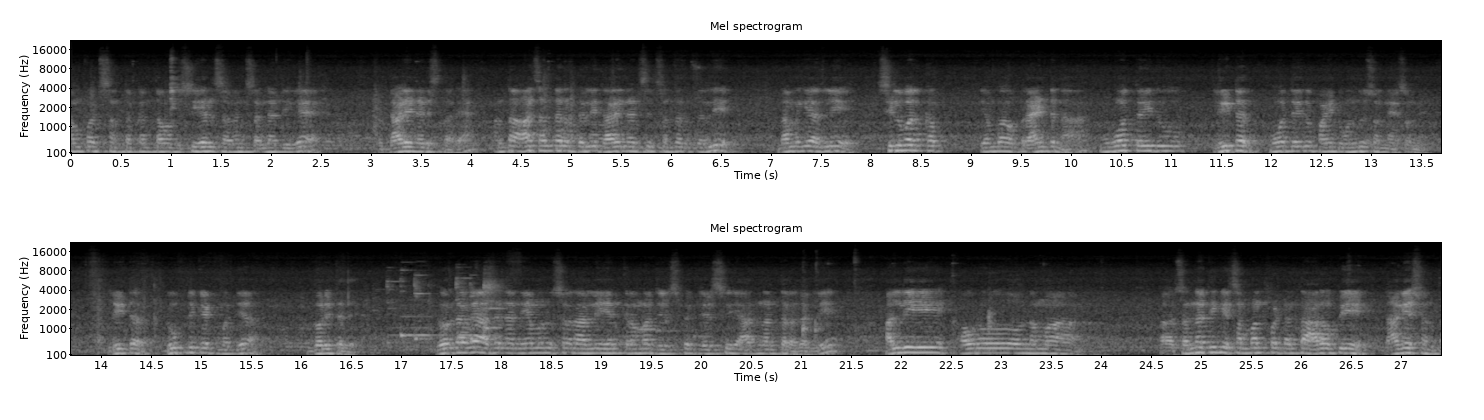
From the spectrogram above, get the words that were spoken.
ಕಂಫರ್ಟ್ಸ್ ಅಂತಕ್ಕಂಥ ಒಂದು ಸಿ ಎಲ್ ಸೆವೆನ್ ಸನ್ನದಿಗೆ ದಾಳಿ ನಡೆಸ್ತಾರೆ. ಅಂತ ಆ ಸಂದರ್ಭದಲ್ಲಿ, ದಾಳಿ ನಡೆಸಿದ ಸಂದರ್ಭದಲ್ಲಿ ನಮಗೆ ಅಲ್ಲಿ ಸಿಲ್ವರ್ ಕಪ್ ಎಂಬ ಬ್ರ್ಯಾಂಡ್ನ ಮೂವತ್ತೈದು ಲೀಟರ್ ಮೂವತ್ತೈದು ಪಾಯಿಂಟ್ ಒಂದು ಸೊನ್ನೆ ಸೊನ್ನೆ ಲೀಟರ್ ಡೂಪ್ಲಿಕೇಟ್ ಮಧ್ಯ ದೊರೀತದೆ. ದೊರೆದಾಗ ಅದನ್ನು ನಿಯಮಾನುಸಾರ ಅಲ್ಲಿ ಏನು ಕ್ರಮ ಜರಿಸ್ಬೇಕು ಜರಿಸಿ ಆದ ನಂತರದಲ್ಲಿ ಅಲ್ಲಿ ಅವರು ನಮ್ಮ ಸನ್ನತಿಗೆ ಸಂಬಂಧಪಟ್ಟಂತ ಆರೋಪಿ ನಾಗೇಶ್ ಅಂತ.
